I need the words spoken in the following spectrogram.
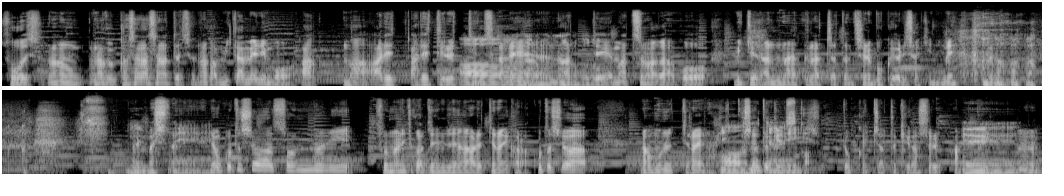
そうです。あの、なんかガサガサになったんですよ。なんか見た目にも、あ、まあ、荒れ、荒れてるっていうんですかね。なるほどなるほどって、まあ、妻がこう、見てらんなくなっちゃったんですよね。僕より先にね。うん ありましたね。ですねでも今年はそんなに、そんなにとか全然荒れてないから、今年は何も塗ってないな。引っ越しの時にどっか行っちゃった気がする。あのへーうん。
